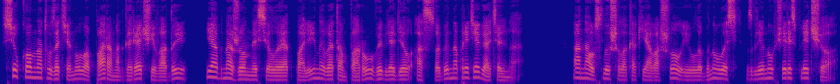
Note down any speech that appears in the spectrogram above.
Всю комнату затянуло паром от горячей воды, и обнаженный силуэт Полины в этом пару выглядел особенно притягательно. Она услышала, как я вошел, и улыбнулась, взглянув через плечо.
